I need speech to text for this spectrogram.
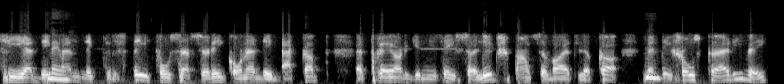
S'il y a des Ben oui. pannes d'électricité, il faut s'assurer qu'on a des backups euh, très organisés et solides. Je pense que ça va être le cas. Mais Mm. des choses peuvent arriver.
